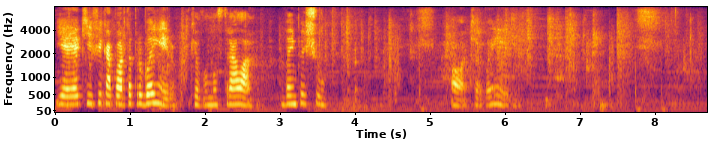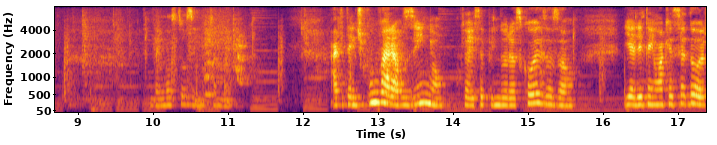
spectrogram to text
E aí aqui fica a porta pro banheiro, que eu vou mostrar lá. Vem, Peixu. Ó, aqui é o banheiro. Bem gostosinho também. Aqui tem tipo um varalzinho, que aí você pendura as coisas, ó. E ali tem um aquecedor.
